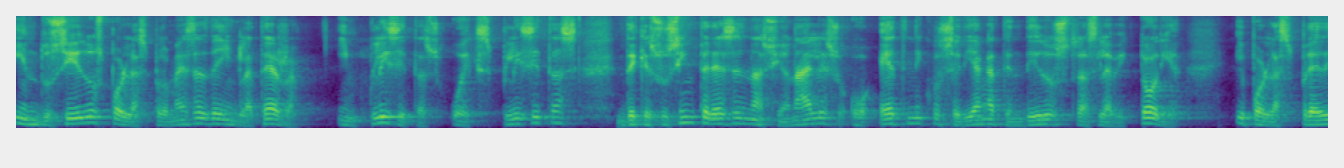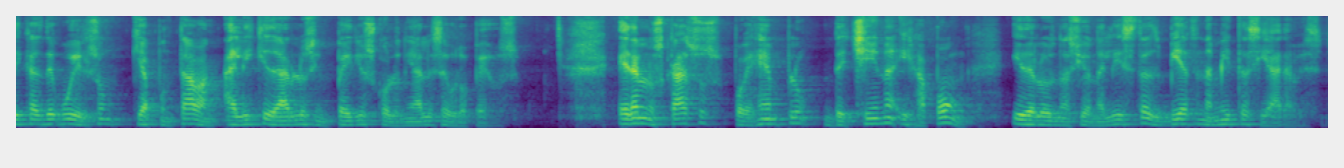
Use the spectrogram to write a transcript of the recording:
inducidos por las promesas de Inglaterra, implícitas o explícitas de que sus intereses nacionales o étnicos serían atendidos tras la victoria y por las prédicas de Wilson que apuntaban a liquidar los imperios coloniales europeos. Eran los casos, por ejemplo, de China y Japón y de los nacionalistas vietnamitas y árabes.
